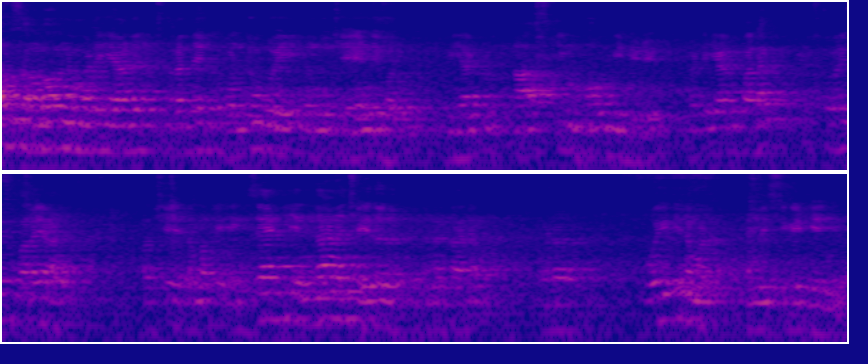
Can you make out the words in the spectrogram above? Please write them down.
ഒരു സംഭവം നമ്മുടെ ഇയാൾ സ്ഥലത്തേക്ക് കൊണ്ടുപോയി ഒന്ന് ചെയ്യേണ്ടി വന്നു. Ask him how we did it but ഇയാൾ പല സ്റ്റോറീസ് പറയാണ്. പക്ഷേ നമുക്ക് എക്സാക്ട്ലി എന്താണ് ചെയ്തത് എന്ന കാര്യം അവിടെ പോയിട്ട് നമ്മൾ ഇൻവെസ്റ്റിഗേറ്റ് ചെയ്യുന്നത്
